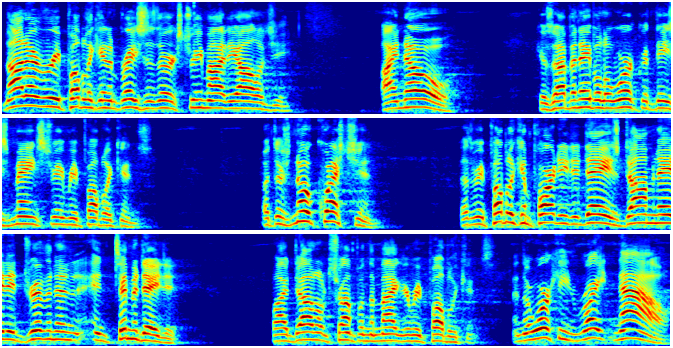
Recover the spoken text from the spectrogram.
Not every Republican embraces their extreme ideology. I know because I've been able to work with these mainstream Republicans. But there's no question that the Republican Party today is dominated, driven, and intimidated by Donald Trump and the MAGA Republicans. And they're working right now,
